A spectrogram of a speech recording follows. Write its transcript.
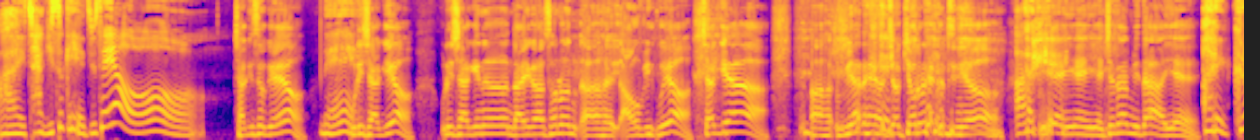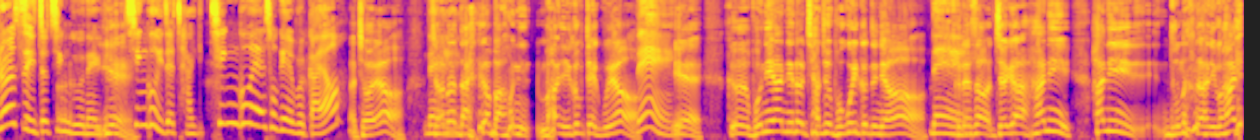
아이, 자기소개 해주세요. 자기소개요? 네. 우리 자기요? 우리 자기는 나이가 서른 아, 아홉이고요. 자기야, 아, 미안해요. 저 결혼했거든요. 아, 예, 예, 예. 죄송합니다. 예. 아이, 그럴 수 있죠, 친구. 네. 그럼 예. 친구 이제 자기 친구의 소개해 볼까요? 아, 저요? 네. 저는 나이가 마흔, 마흔 일곱 됐고요. 네. 예. 그 본의 한이를 자주 보고 있거든요. 네. 그래서 제가 한이, 한이 누나는 아니고 한이,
